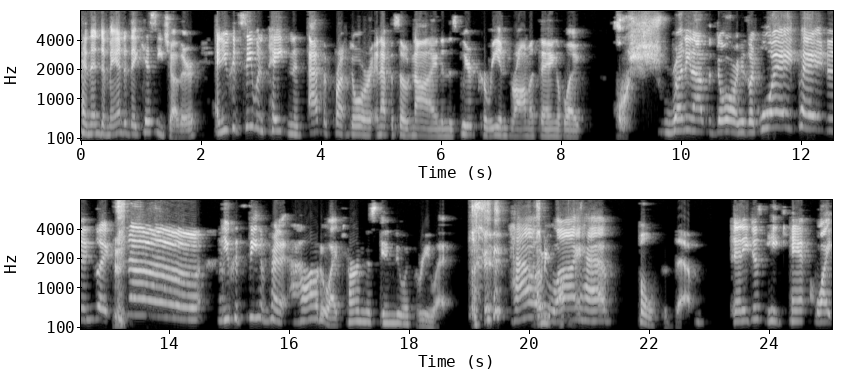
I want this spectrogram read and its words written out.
and then demanded they kiss each other. And you could see when Peyton is at the front door in episode nine in this weird Korean drama thing of like whoosh, running out the door. He's like, wait, Peyton. And he's like, no. You could see him trying to, how do I turn this into a three way? How I mean, do I have both of them? And he just, he can't quite,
